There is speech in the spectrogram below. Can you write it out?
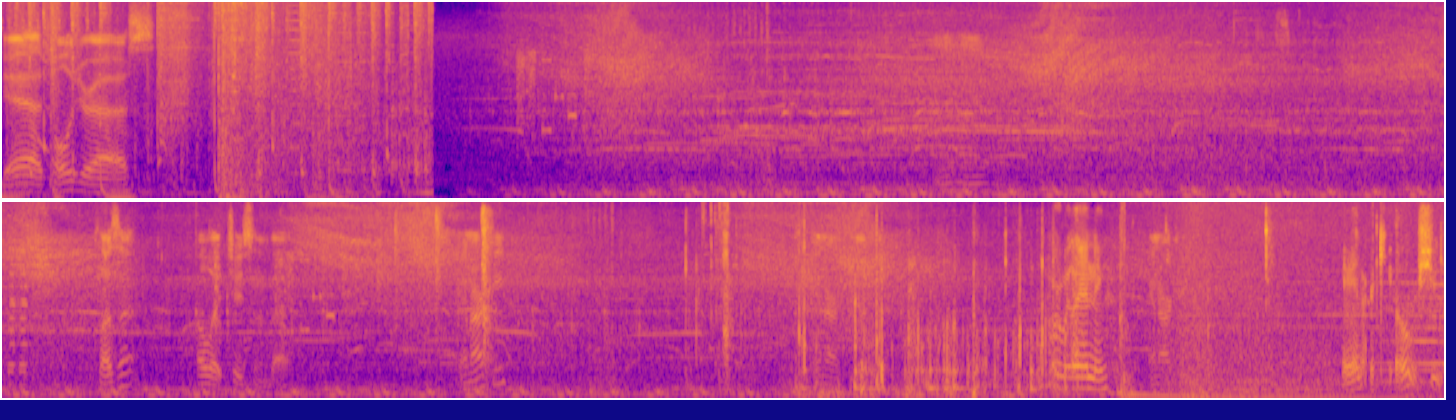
Yeah, I told your ass. Pleasant? Oh wait, chasing them back. Anarchy? Anarchy. Where are we landing? Anarchy. Anarchy. Oh, shoot.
